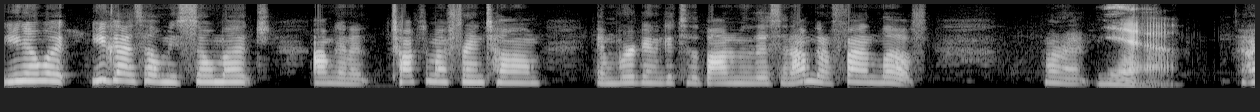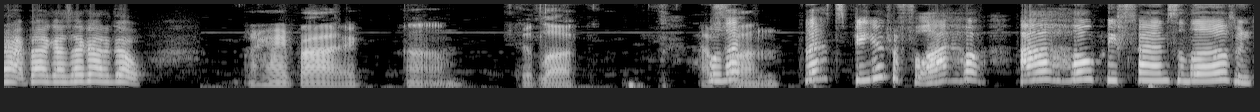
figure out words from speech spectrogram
You know what? You guys help me so much. I'm gonna talk to my friend Tom and we're gonna get to the bottom of this and I'm gonna find love. Alright. Yeah. Alright, bye guys, I gotta go. Alright, bye. Um, good luck. Have Well, that- fun. That's beautiful. I hope I hope he finds love, and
